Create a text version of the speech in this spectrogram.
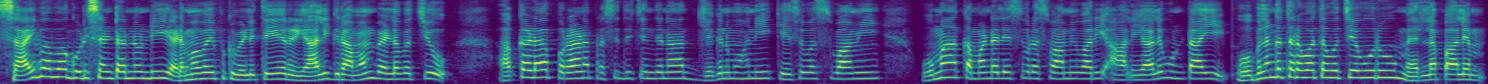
సాయిబాబా గుడి సెంటర్ నుండి ఎడమవైపుకు వెళితే రియాలి గ్రామం వెళ్ళవచ్చు. అక్కడ పురాణ ప్రసిద్ధి చెందిన జగన్మోహిని కేశవస్వామి ఉమా కమండలేశ్వర స్వామి వారి ఆలయాలు ఉంటాయి. ఓబలంక తర్వాత వచ్చే ఊరు మెర్లపాలెం.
